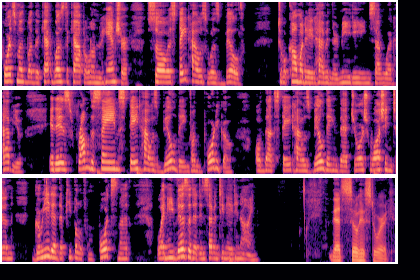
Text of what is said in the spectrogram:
Portsmouth was the, was the capital of New Hampshire, so a state house was built to accommodate having their meetings and what have you. It is from the same state house building, from the portico of that state house building, that George Washington greeted the people from Portsmouth when he visited in 1789. That's so historic.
